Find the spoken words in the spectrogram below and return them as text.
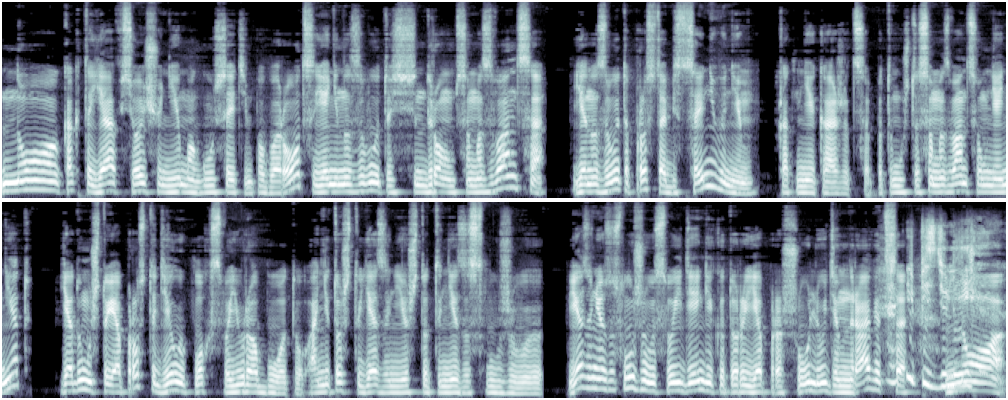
но как-то я все еще не могу с этим побороться. Я не назову это синдромом самозванца, я назову это просто обесцениванием, как мне кажется, потому что самозванца у меня нет. Я думаю, что я просто делаю плохо свою работу, а не то, что я за нее что-то не заслуживаю. Я за нее заслуживаю свои деньги, которые я прошу, людям нравится. И пиздюлей. Но,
